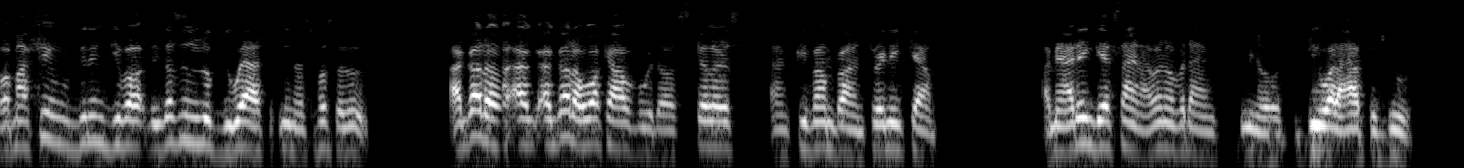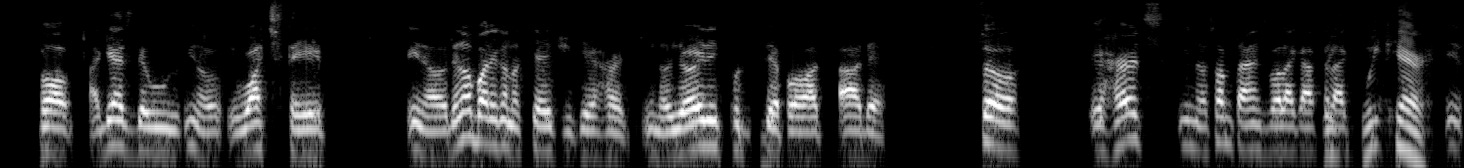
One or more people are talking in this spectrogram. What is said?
But my film didn't give up, it doesn't look the way I you know supposed to look. I got a I, I got to work out with the Steelers and Cleveland Brown training camp. I mean, I didn't get signed. I went over there and you know do what I have to do. But I guess they will, you know, watch tape. You know, they're nobody gonna care if you get hurt. You know, you already put the tape out, out there. So it hurts, you know, sometimes, but like I feel we, like we care. You,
